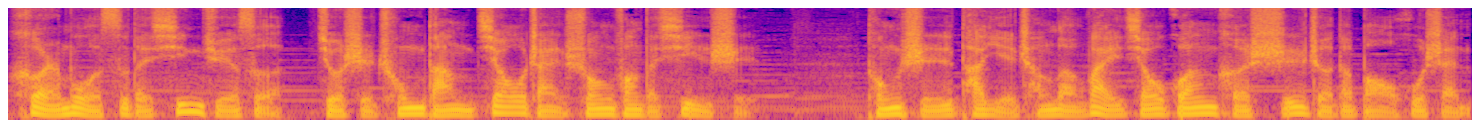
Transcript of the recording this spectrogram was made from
赫尔墨斯的新角色就是充当交战双方的信使。同时，他也成了外交官和使者的保护神。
